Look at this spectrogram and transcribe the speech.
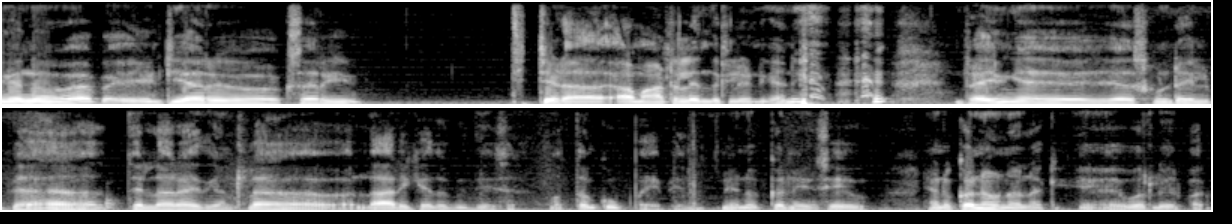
ఈవెన్ ఎన్టీఆర్ ఒకసారి తిట్టాడు. ఆ- మాటలు ఎందుకులేండి కానీ డ్రైవింగ్ చేసుకుంటూ వెళ్ళిపోయా. తెల్లారి ఐదు గంటల లారీకి ఏదో గుద్దేసా మొత్తం కుప్ప అయిపోయింది. నేను ఒక్కనే సేవ్ నేను ఒక్కనే ఉన్నా వాళ్ళకి ఎవరు లేరు పక్క.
